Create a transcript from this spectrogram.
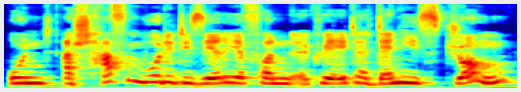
Und erschaffen wurde die Serie von äh, Creator Danny Strong,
